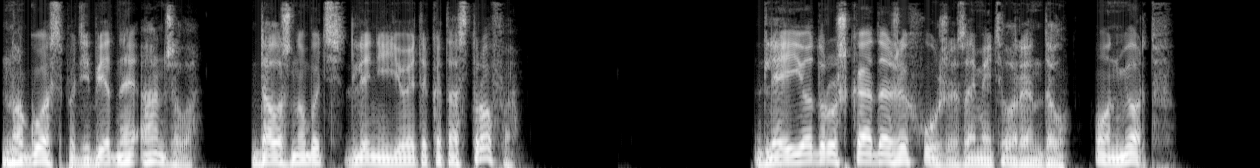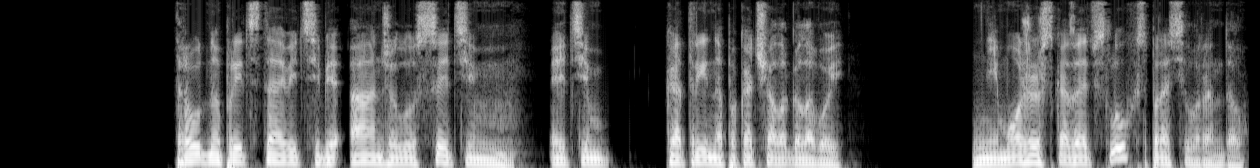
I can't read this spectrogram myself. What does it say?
Но, господи, бедная Анжела. Должно быть, для нее это катастрофа. Для ее дружка даже хуже, заметил Рэндалл. Он мертв. Трудно представить себе Анжелу с этим... этим... Катрина покачала головой. «Не можешь сказать вслух?» — спросил Рэндалл.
